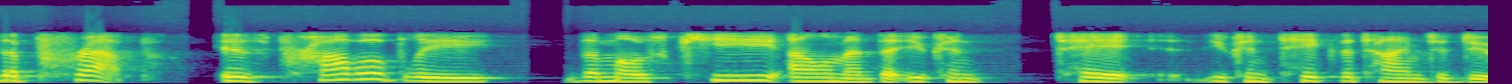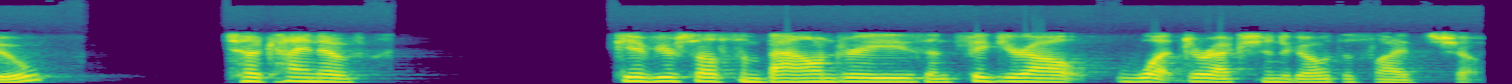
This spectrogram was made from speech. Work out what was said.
the prep is probably the most key element that you can take you can take the time to do to kind of give yourself some boundaries and figure out what direction to go with the slideshow.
